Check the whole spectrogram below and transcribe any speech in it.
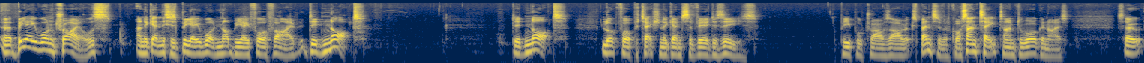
Uh, BA1 trials, and again this is BA1, not BA4, 5, did not did not look for protection against severe disease. People trials are expensive, of course, and take time to organise. So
